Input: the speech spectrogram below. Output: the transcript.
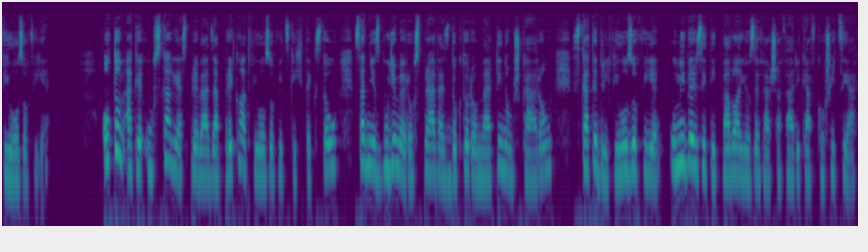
filozofie. O tom, aké úskalia sprevádza preklad filozofických textov, sa dnes budeme rozprávať s doktorom Martinom Škárom z katedry filozofie Univerzity Pavla Jozefa Šafárika v Košiciach.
